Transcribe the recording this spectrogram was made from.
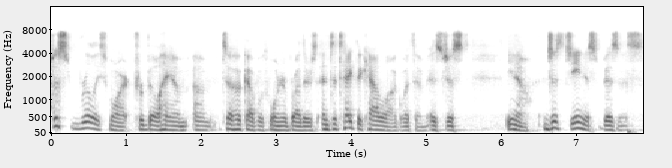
just really smart for Bill Ham um, to hook up with Warner Brothers and to take the catalog with him is just, you know, just genius business.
